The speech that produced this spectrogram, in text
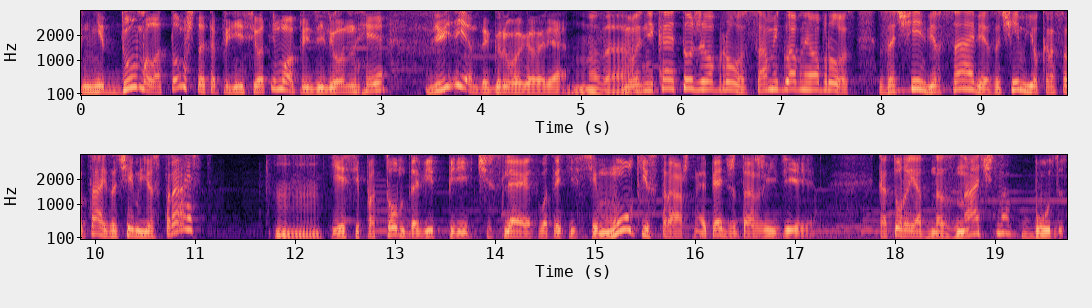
не думал о том, что это принесет ему определенные дивиденды, грубо говоря. Ну да. Но возникает тот же вопрос, самый главный вопрос. Зачем Версавия, зачем ее красота и зачем ее страсть? Если потом Давид перечисляет вот эти все муки страшные, опять же та же идея, которые однозначно будут.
